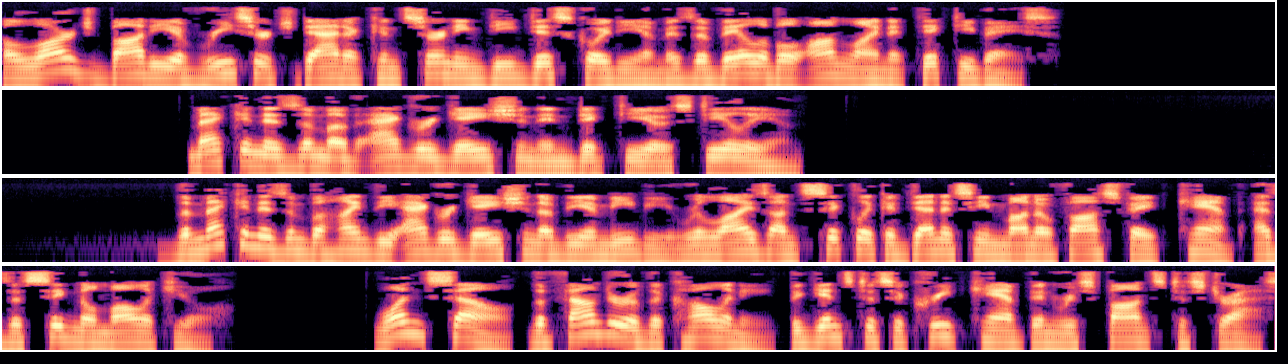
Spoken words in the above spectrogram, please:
A large body of research data concerning D. discoideum is available online at Dictybase. Mechanism of aggregation in Dictyostelium The mechanism behind the aggregation of the amoebae relies on cyclic adenosine monophosphate CAMP as a signal molecule. One cell, the founder of the colony, begins to secrete CAMP in response to stress.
